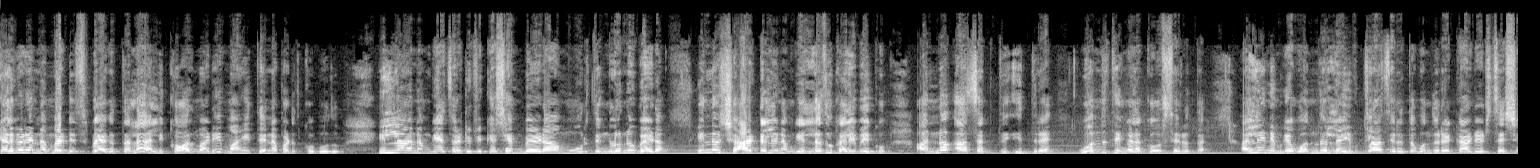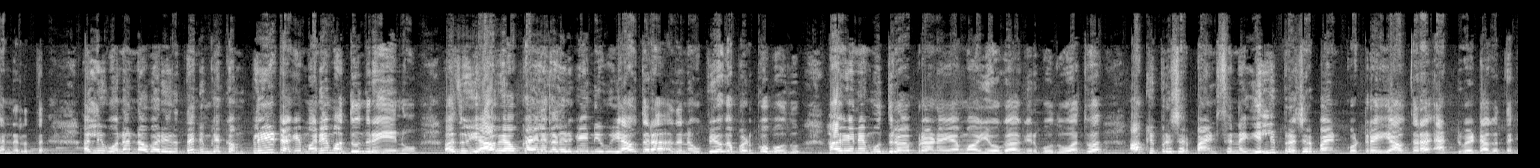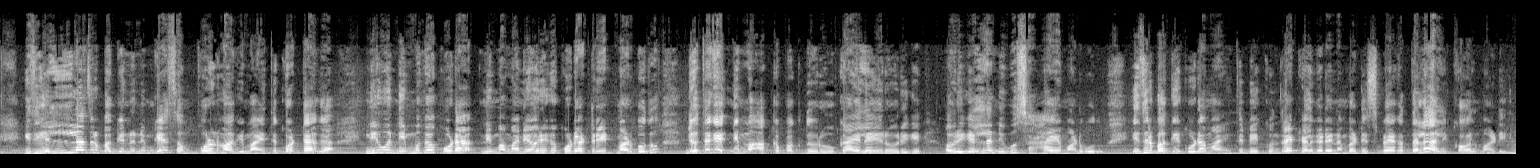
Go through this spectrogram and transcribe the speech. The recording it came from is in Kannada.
ಕೆಳಗಡೆ ನಂಬರ್ ಡಿಸ್ಪ್ಲೇ ಆಗುತ್ತಲ್ಲ, ಅಲ್ಲಿ ಕಾಲ್ ಮಾಡಿ ಮಾಹಿತಿಯನ್ನು ಪಡೆದುಕೋಬೋದು. ಇಲ್ಲ ನಮಗೆ ಸರ್ಟಿಫಿಕೇಶನ್ ಬೇಡ, ಮೂರು ತಿಂಗಳೂ ಬೇಡ, ಇನ್ನು ಶಾರ್ಟಲ್ಲಿ ನಮಗೆ ಎಲ್ಲದೂ ಕಲಿಬೇಕು ಅನ್ನೋ ಆಸಕ್ತಿ ಇದ್ದರೆ ಒಂದು ತಿಂಗಳ ಕೋರ್ಸ್ ಇರುತ್ತೆ. ಅಲ್ಲಿ ನಿಮಗೆ ಒಂದು ಲೈವ್ ಕ್ಲಾಸ್ ಇರುತ್ತೆ, ಒಂದು ರೆಕಾರ್ಡೆಡ್ ಸೆಷನ್ ಇರುತ್ತೆ. ಅಲ್ಲಿ ಒನ್ ಅನ್ ಅವರ್ ಇರುತ್ತೆ, ನಿಮಗೆ ಕಂಪ್ಲೀಟ್ ಆಗಿ ಮನೆ ಮದ್ದು ಅಂದರೆ ಏನು? ಅದು ಯಾವ್ಯಾವ ಕಾಯಿಲೆಗಳಿಗೆ ನೀವು ಯಾವ ತರ ಅದನ್ನ ಉಪಯೋಗ ಪಡ್ಕೋಬಹುದು? ಹಾಗೇನೆ ಮುದ್ರಾ, ಪ್ರಾಣಾಯಾಮ, ಯೋಗ ಆಗಿರ್ಬೋದು ಅಥವಾ ಆಕ್ಯುಪ್ರೆಷರ್ ಪಾಯಿಂಟ್ಸ್ ಅನ್ನ ಎಲ್ಲಿ ಪ್ರೆಷರ್ ಪಾಯಿಂಟ್ ಕೊಟ್ರೆ ಯಾವ ತರ ಆಕ್ಟಿವೇಟ್ ಆಗುತ್ತೆ? ಇದು ಎಲ್ಲದ್ರ ಬಗ್ಗೆನೂ ನಿಮಗೆ ಸಂಪೂರ್ಣವಾಗಿ ಮಾಹಿತಿ ಕೊಟ್ಟಾಗ ನೀವು ನಿಮಗೂ ಕೂಡ, ನಿಮ್ಮ ಮನೆಯವರಿಗೂ ಕೂಡ ಟ್ರೀಟ್ ಮಾಡ್ಬೋದು. ಜೊತೆಗೆ ನಿಮ್ಮ ಅಕ್ಕಪಕ್ಕದವರು, ಕಾಯಿಲೆ ಇರೋರಿಗೆ, ಅವರಿಗೆಲ್ಲ ನೀವು ಸಹಾಯ ಮಾಡ್ಬೋದು. ಇದ್ರ ಬಗ್ಗೆ ಕೂಡ ಮಾಹಿತಿ ಬೇಕು ಅಂದ್ರೆ ಕೆಳಗಡೆ ನಂಬರ್ ಡಿಸ್ಪ್ಲೇ ಆಗುತ್ತಲ್ಲ, ಅಲ್ಲಿ ಕಾಲ್ ಮಾಡಿ.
